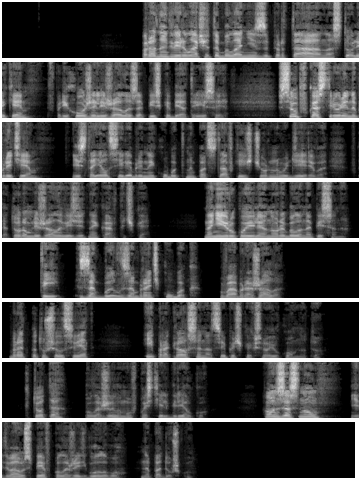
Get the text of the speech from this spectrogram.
Парадная дверь Лачета была не заперта, а на столике в прихожей лежала записка Беатрисы. Суп в кастрюле на плите, и стоял серебряный кубок на подставке из черного дерева, в котором лежала визитная карточка. На ней рукой Элеоноры было написано «Ты забыл забрать кубок? Воображала?» Брат потушил свет и прокрался на цыпочках в свою комнату. Кто-то положил ему в постель грелку. Он заснул, едва успев положить голову на подушку.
